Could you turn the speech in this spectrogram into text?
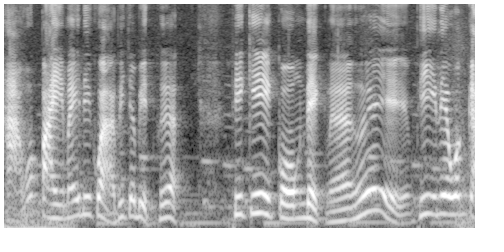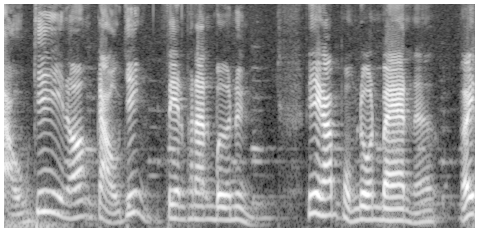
ถามว่าไปไหมดีกว่าพี่จะบิดเพื่อ พี่กี้โกงเด็กนะ เฮ้ย พี่เรียกว่าเก่ากี้น้องเก่าจริงเซียนพนันเบอร์หนึ่งพี่ครับผมโดนแบนนะเฮ้ย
